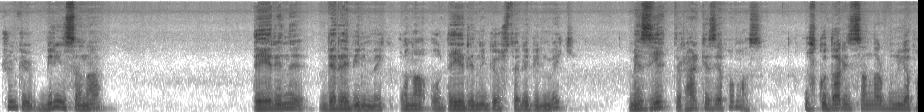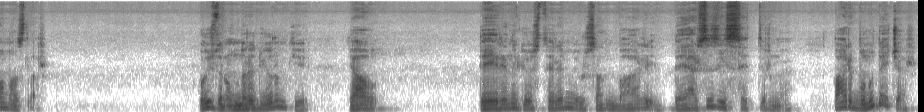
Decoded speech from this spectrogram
Çünkü bir insana değerini verebilmek, ona o değerini gösterebilmek meziyettir. Herkes yapamaz. Ufkudar insanlar bunu yapamazlar. O yüzden onlara diyorum ki ya değerini gösteremiyorsan bari değersiz hissettirme. Bari bunu becer.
